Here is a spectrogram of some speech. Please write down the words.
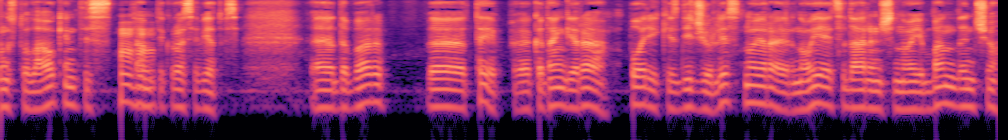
anksto laukiantis tam Mhm. tikrose vietose e, dabar e, taip e, kadangi yra poreikis didžiulis nu yra ir naujai atsidarančių naujai bandančių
